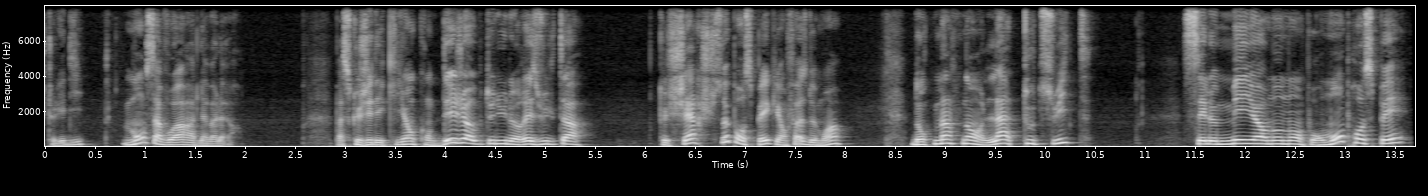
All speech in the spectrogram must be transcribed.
je te l'ai dit, mon savoir a de la valeur. Parce que j'ai des clients qui ont déjà obtenu le résultat que cherche ce prospect qui est en face de moi. Donc maintenant, là, tout de suite, c'est le meilleur moment pour mon prospect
